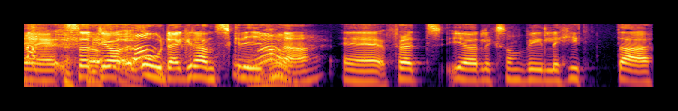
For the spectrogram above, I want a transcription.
eh, så att jag ordagrant skrivna, eh, för att jag liksom ville hitta,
